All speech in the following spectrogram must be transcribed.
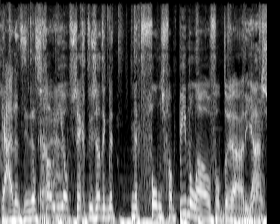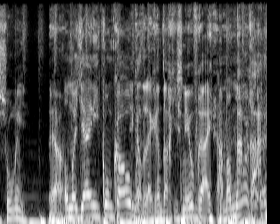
Ja, dat, dat schoot niet op. Zeg, toen zat ik met, met Fons van Piemelhoven op de radio. Ja, sorry. Ja. Omdat jij niet kon komen. Ik had lekker een dagje sneeuwvrij. Ja, maar morgen,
